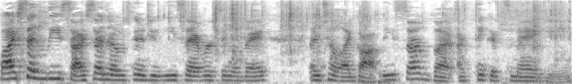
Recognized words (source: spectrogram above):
Well, I said Lisa. I said I was gonna do Lisa every single day until I got Lisa, but I think it's Maggie.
